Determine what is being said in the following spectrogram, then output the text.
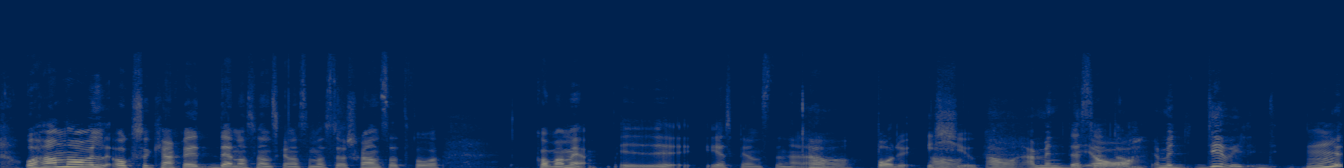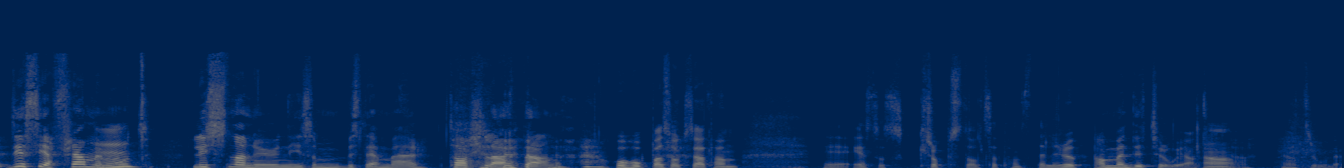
och han har väl också kanske den av svenskarna som har störst chans att få komma med i ESPNs den här Ja. body issue. Ja, ja, men. Mm. ja, ja, men det, vill, det, det ser jag fram emot. Lyssna nu ni som bestämmer. Ta Zlatan. Och hoppas också att han eh, är så kroppsstolt så att han ställer upp. ja men det tror jag att han Ja. är. Jag tror det.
